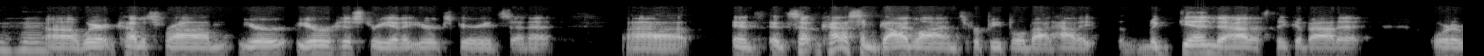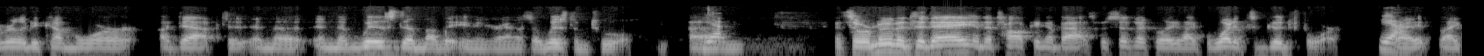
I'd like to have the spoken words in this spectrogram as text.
mm-hmm. uh, where it comes from, your your history in it, your experience in it, uh, and and some kind of some guidelines for people about how to begin to how to think about it, or to really become more adept in the in the wisdom of the Enneagram as a wisdom tool. Um, yep. And so we're moving today into talking about specifically like what it's good for. Yeah. Right. Like,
